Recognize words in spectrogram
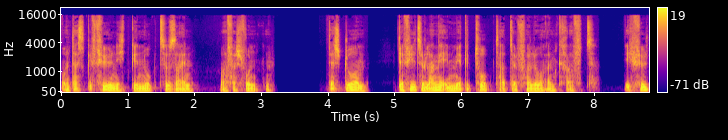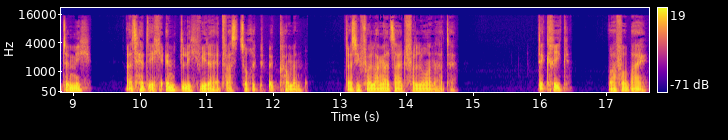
und das Gefühl, nicht genug zu sein, war verschwunden. Der Sturm, der viel zu lange in mir getobt hatte, verlor an Kraft. Ich fühlte mich, als hätte ich endlich wieder etwas zurückbekommen, das ich vor langer Zeit verloren hatte. Der Krieg war vorbei.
